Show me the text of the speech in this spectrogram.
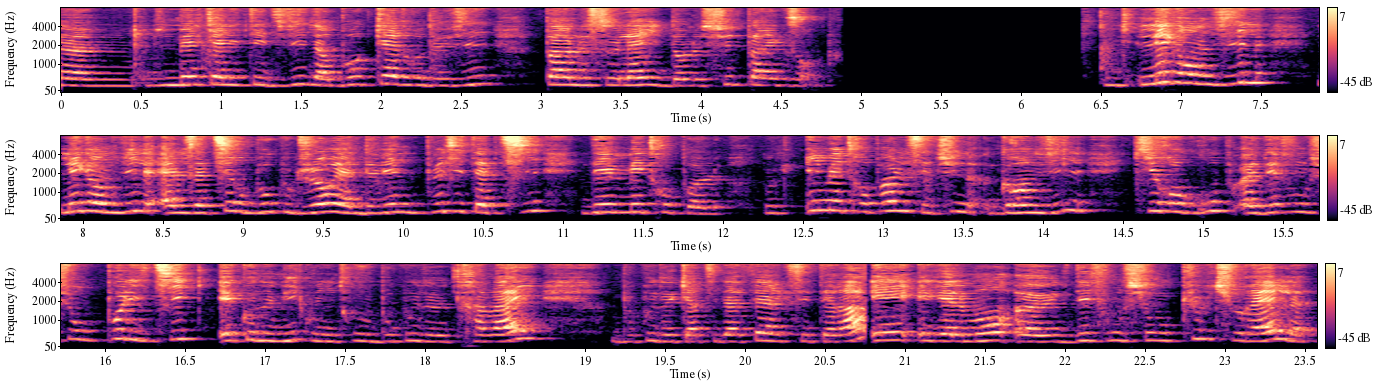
euh, d'une belle qualité de vie, d'un beau cadre de vie par le soleil dans le sud par exemple les grandes villes, les grandes villes, elles attirent beaucoup de gens et elles deviennent petit à petit des métropoles. Donc une métropole, c'est une grande ville qui regroupe euh, des fonctions politiques, économiques, on y trouve beaucoup de travail, beaucoup de quartiers d'affaires, etc. Et également euh, des fonctions culturelles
